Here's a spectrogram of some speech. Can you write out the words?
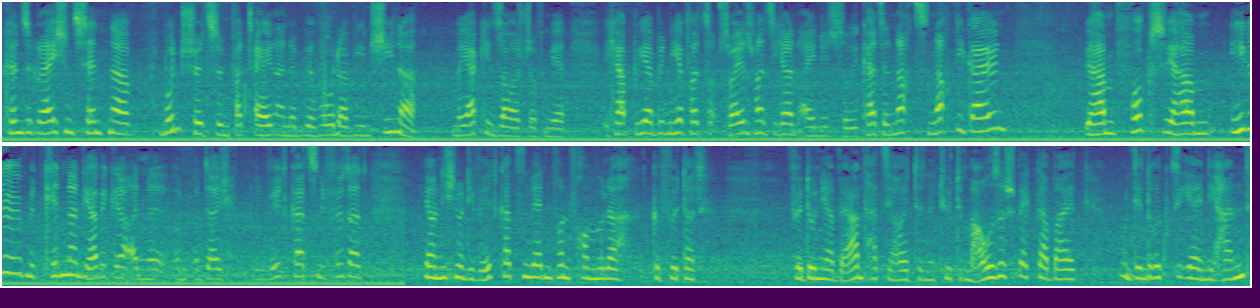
können sie gleich einen Zentner Mundschützen verteilen an den Bewohner wie in China. Man ja keinen Sauerstoff mehr. Ich hab hier, bin hier vor 22 Jahren eingezogen. Ich hatte nachts Nachtigallen. Wir haben Fuchs, wir haben Igel mit Kindern, die habe ich ja eine, und, und da ich Wildkatzen gefüttert, Ja, und nicht nur die Wildkatzen werden von Frau Müller gefüttert. Für Dunja Berndt hat sie heute eine Tüte Mausespeck dabei und den drückt sie ihr in die Hand,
